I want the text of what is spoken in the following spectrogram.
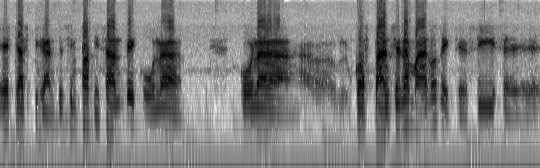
este aspirante simpatizante con una con una constancia en la mano de que sí se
